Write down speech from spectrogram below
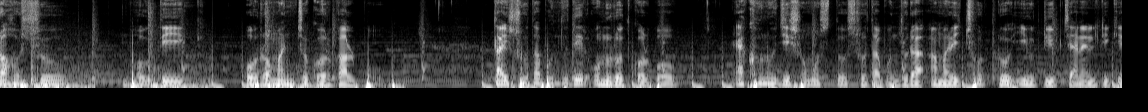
রহস্য, ভৌতিক ও রোমাঞ্চকর গল্প। তাই শ্রোতা বন্ধুদের অনুরোধ করব এখনও যে সমস্ত শ্রোতা বন্ধুরা আমার এই ছোট্ট ইউটিউব চ্যানেলটিকে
